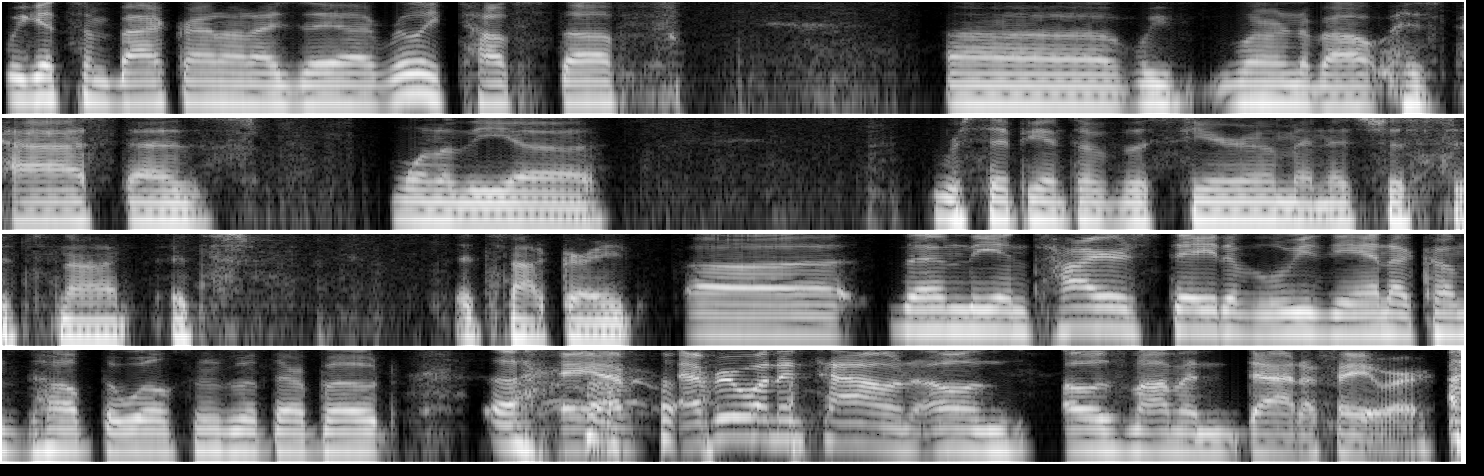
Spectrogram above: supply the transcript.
we get some background on Isaiah. Really tough stuff. Uh, we've learned about his past as one of the uh, recipients of the serum, and it's just it's not it's it's not great. Uh, then the entire state of Louisiana comes to help the Wilsons with their boat. Hey, everyone in town owns owes mom and dad a favor.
